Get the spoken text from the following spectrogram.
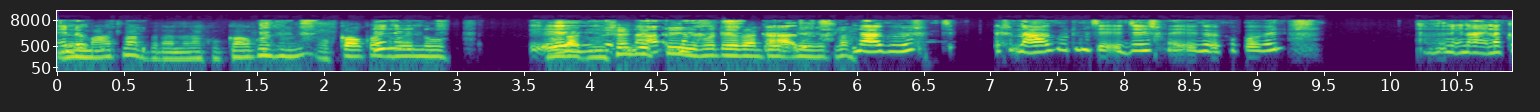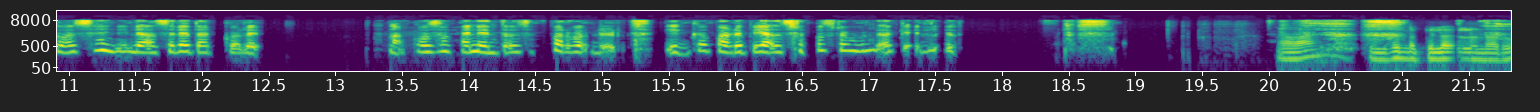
నేను నేను మాట్లాడుతున్నాను నాకు ఒక్క అవకాశం. ఒక్క అవకాశం. నువ్వు విషయం నా- చెప్పి గురించి నా గురించి ఏం చేసినా ఏం కాకపోగా నేను ఆయన కోసం నేను అసలే తట్టుకోలేదు. నా కోసం ఆయన ఎంతో సఫర్ పడ్డాడు. ఇంకా పడిపోయాల్సిన అవసరం నాకేం లేదు. చిన్న పిల్లలు ఉన్నారు.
